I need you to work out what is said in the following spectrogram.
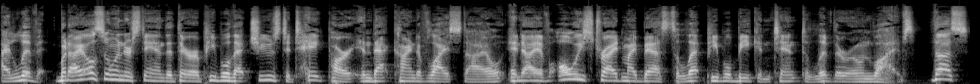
I live it. But I also understand that there are people that choose to take part in that kind of lifestyle, and I have always tried my best to let people be content to live their own lives. Thus,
